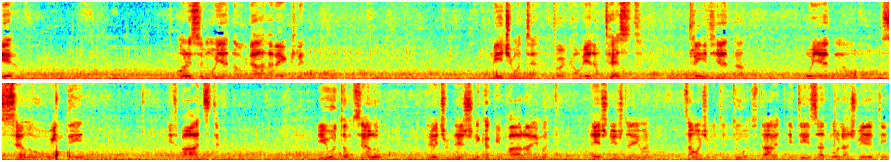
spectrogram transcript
I oni su mu jednog dana rekli mi ćemo te, to je kao jedan test, tri tjedna u jedno selo u Indiji izbaciti i u tom selu neću, nećeš nikakvih para imat, nećeš ništa imat, samo ćemo te tu staviti i ti sad moraš vidjeti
